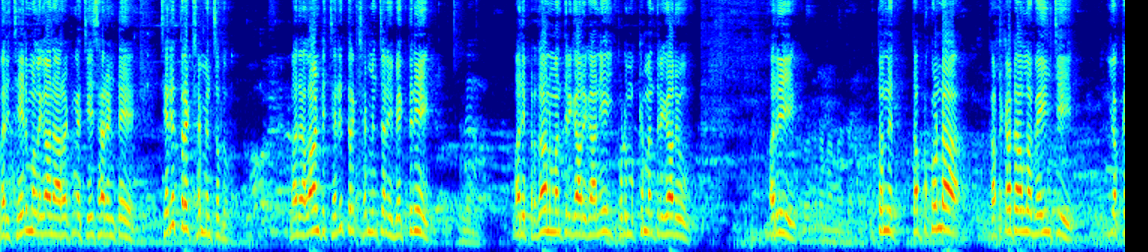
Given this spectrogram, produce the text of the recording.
మరి చైర్మన్లు కానీ ఆ రకంగా చేశారంటే చరిత్ర క్షమించదు. మరి అలాంటి చరిత్ర క్షమించని వ్యక్తిని మరి ప్రధానమంత్రి గారు కానీ ఇప్పుడు ముఖ్యమంత్రి గారు మరి ఇతన్ని తప్పకుండా కటకటాల్లో వేయించి ఈ యొక్క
